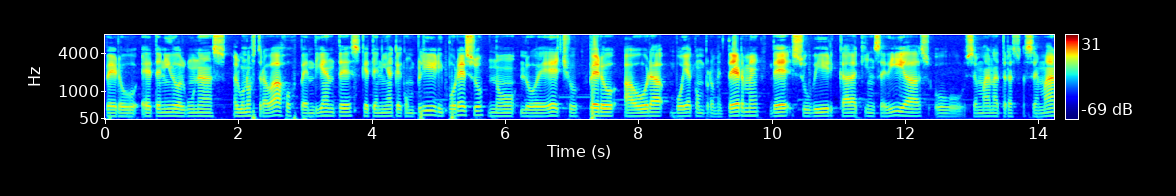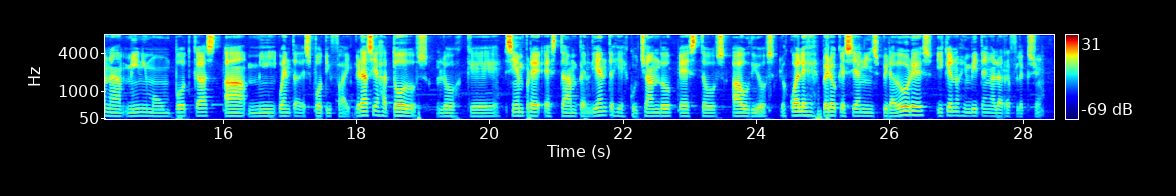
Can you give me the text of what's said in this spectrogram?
pero he tenido algunas, algunos trabajos pendientes que tenía que cumplir y por eso no lo he hecho. Pero ahora voy a comprometerme de subir cada 15 días o semana tras semana mínimo un podcast a mi cuenta de Spotify. Gracias a todos los que siempre están pendientes y escuchando estos audios, los cuales espero que sean inspiradores y que nos inviten a la reflexión.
